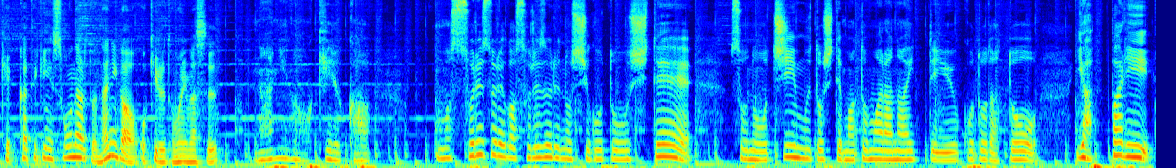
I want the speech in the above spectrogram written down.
結果的にそうなると何が起きると思います？何が起きるか、まあ、それぞれがそれぞれの仕事をしてそのチームとしてまとまらないっていうことだとやっぱり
